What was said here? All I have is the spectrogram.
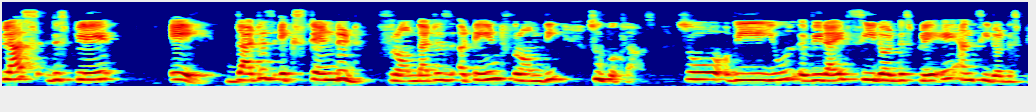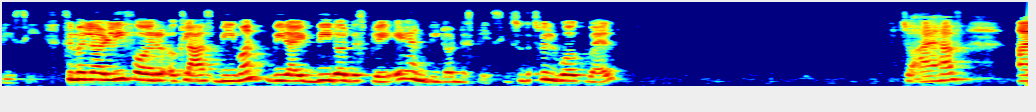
plus display A that is extended from, that is attained from the superclass. So we use we write c dot display a and c dot display c. Similarly, for uh, class B1, we write b dot display a and b dot display c. So this will work well. So I have, I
